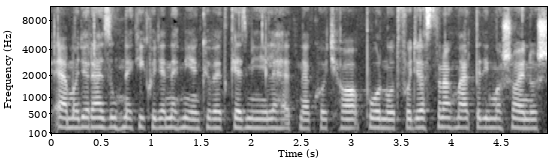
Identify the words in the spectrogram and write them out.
elmagyarázunk nekik, hogy ennek milyen következményei lehetnek, hogyha pornót fogyasztanak, már pedig ma sajnos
